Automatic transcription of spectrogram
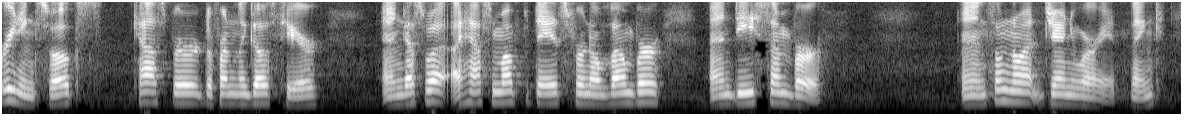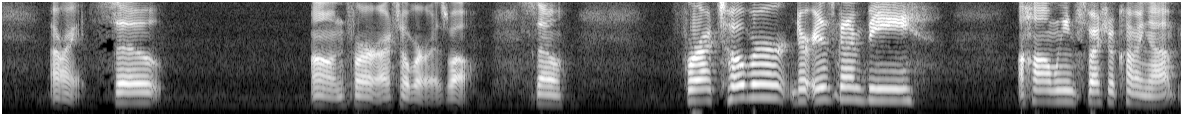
Greetings, folks. Casper, the Friendly Ghost here. And guess what? I have some updates for November and December. And some not January, I think. Alright, so. On for October as well. So, for October, there is going to be a Halloween special coming up.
